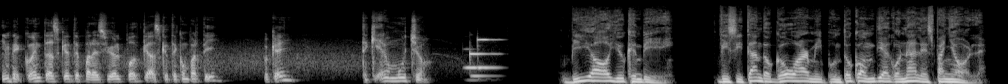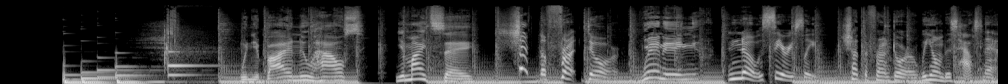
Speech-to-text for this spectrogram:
y me cuentas qué te pareció el podcast que te compartí, ¿ok? Te quiero mucho. Be All You Can Be, visitando goarmy.com diagonal español. When you buy a new house, you might say, Shut the front door. Winning. No, seriously. Shut the front door. We own this house now.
